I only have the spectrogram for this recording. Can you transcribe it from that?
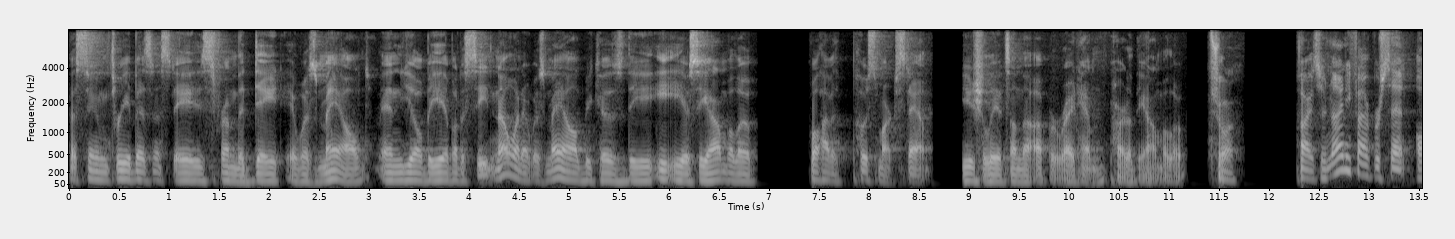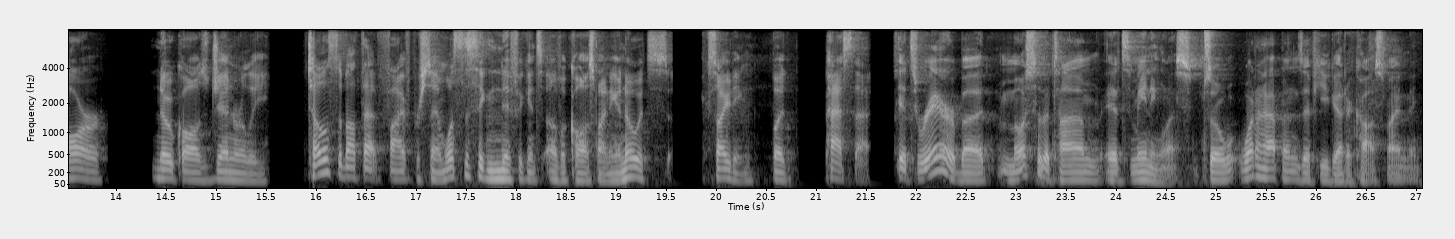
assume three business days from the date it was mailed, and you'll be able to see know when it was mailed because the EEOC envelope will have a postmark stamp. Usually it's on the upper right hand part of the envelope. Sure. All right, so 95% are no cause generally. Tell us about that 5%. What's the significance of a cause finding? I know it's exciting, but past that. It's rare, but most of the time it's meaningless. So, what happens if you get a cause finding?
